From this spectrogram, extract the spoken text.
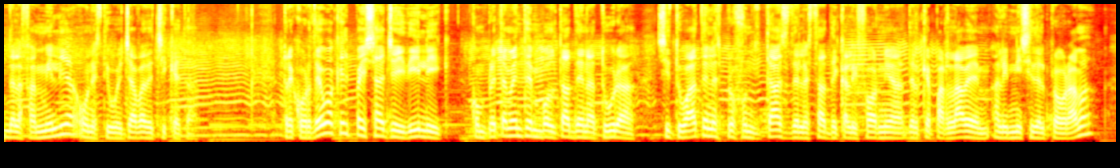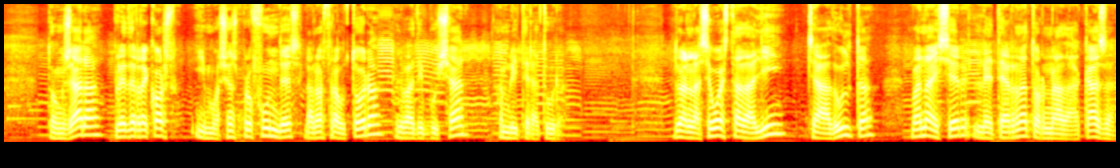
de la família on estiuejava de xiqueta. Recordeu aquell paisatge idíl·lic, completament envoltat de natura, situat en les profunditats de l'estat de Califòrnia del que parlàvem a l'inici del programa? Doncs ara, ple de records i emocions profundes, la nostra autora el va dibuixar amb literatura. Durant la seva estada allí, ja adulta, va néixer l'eterna tornada a casa,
